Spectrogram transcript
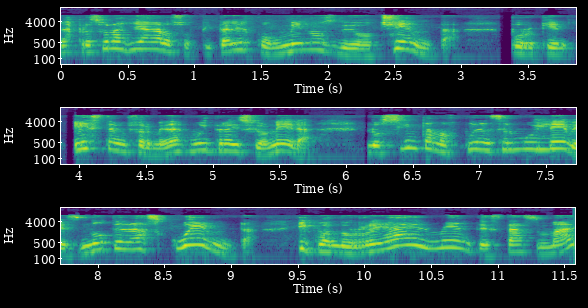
Las personas llegan a los hospitales con menos de 80 porque esta enfermedad es muy traicionera. Los síntomas pueden ser muy leves, no te das cuenta. Y cuando realmente estás mal,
